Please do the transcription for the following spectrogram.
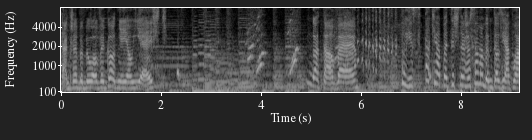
tak żeby było wygodnie ją jeść. Gotowe. To jest takie apetyczne, że sama bym to zjadła.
